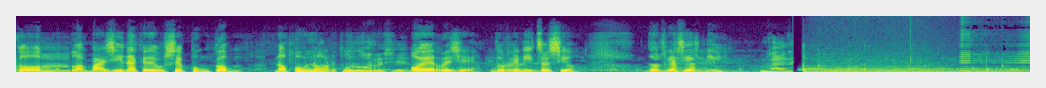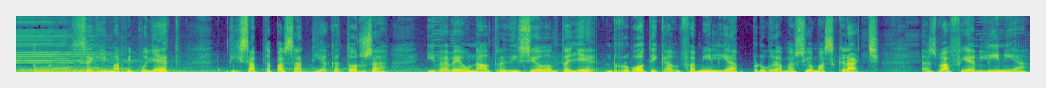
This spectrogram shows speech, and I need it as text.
com a- la pàgina que deu ser .com, no, Punt- .org, punt ORG. ORG, d'organització. Doncs gràcies mil. Vale. Seguim a Ripollet. Dissabte passat, dia 14, hi va haver una altra edició del taller Robòtica en Família, programació amb Scratch. Es va fer en línia.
